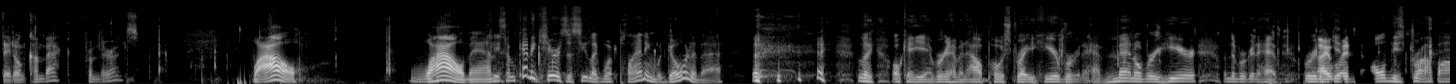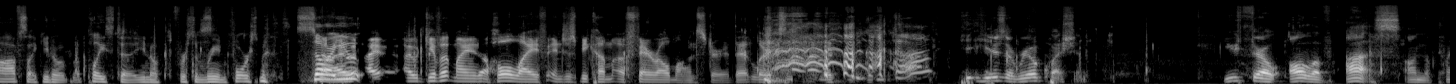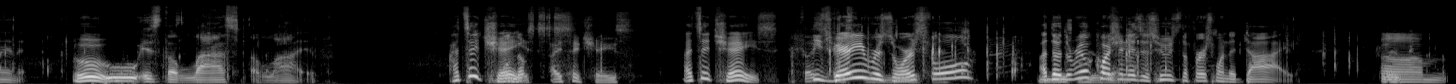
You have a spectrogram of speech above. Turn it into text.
They don't come back from their runs. Wow. Wow, man. Chase, I'm kind of curious to see like what planning would go into that. like, okay, yeah, we're gonna have an outpost right here. We're gonna have men over here, and then we're gonna have we're gonna I get would- all these drop offs, like you know, a place to you know for some reinforcements. So No, are you would- I, I would give up my whole life and just become a feral monster that lurks. Here's a real question. You throw all of us on the planet. Ooh. Who is the last alive? I'd say Well, no, Chase. I'd say Chase. I'd say Chase. Like He's Chase very resourceful. Uh, the, the real question that. is is who's the first one to die? Um,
